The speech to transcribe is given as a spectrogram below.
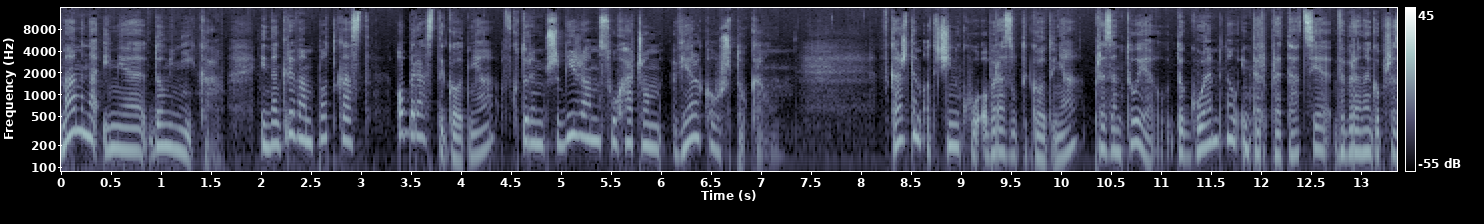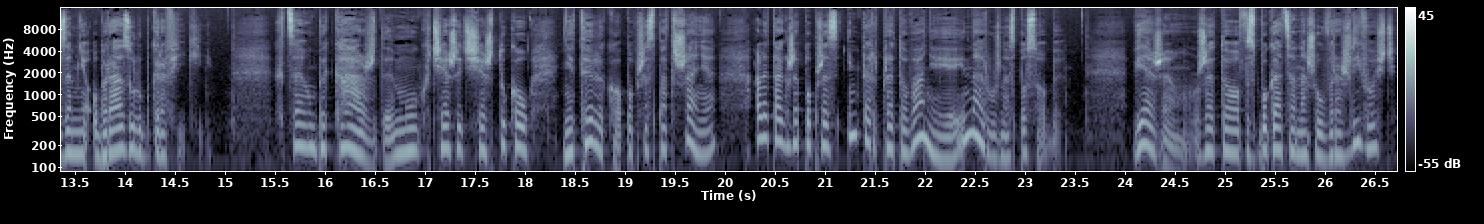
Mam na imię Dominika i nagrywam podcast Obraz Tygodnia, w którym przybliżam słuchaczom wielką sztukę. W każdym odcinku Obrazu Tygodnia prezentuję dogłębną interpretację wybranego przeze mnie obrazu lub grafiki – Chcę, by każdy mógł cieszyć się sztuką nie tylko poprzez patrzenie, ale także poprzez interpretowanie jej na różne sposoby. Wierzę, że to wzbogaca naszą wrażliwość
